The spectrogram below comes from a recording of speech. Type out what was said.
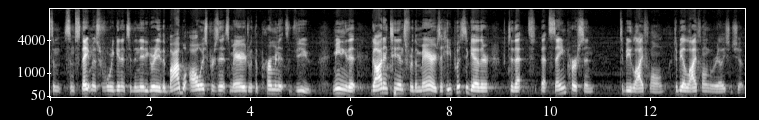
some, some statements before we get into the nitty gritty. The Bible always presents marriage with a permanence view, meaning that God intends for the marriage that He puts together to that, that same person to be lifelong, to be a lifelong relationship.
